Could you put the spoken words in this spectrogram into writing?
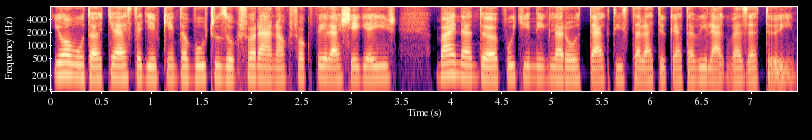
Jól mutatja ezt egyébként a búcsúzók sorának sokfélesége is, Bidentől Putyinig lerótták tiszteletüket a világ vezetői.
